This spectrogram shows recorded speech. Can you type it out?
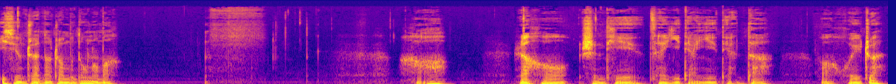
已经转到转不动了吗？好，然后身体再一点一点的往回转。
